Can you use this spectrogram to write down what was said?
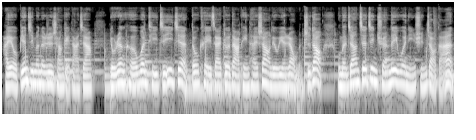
还有编辑们的日常给大家，有任何问题及意见，都可以在各大平台上留言，让我们知道，我们将竭尽全力为您寻找答案。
